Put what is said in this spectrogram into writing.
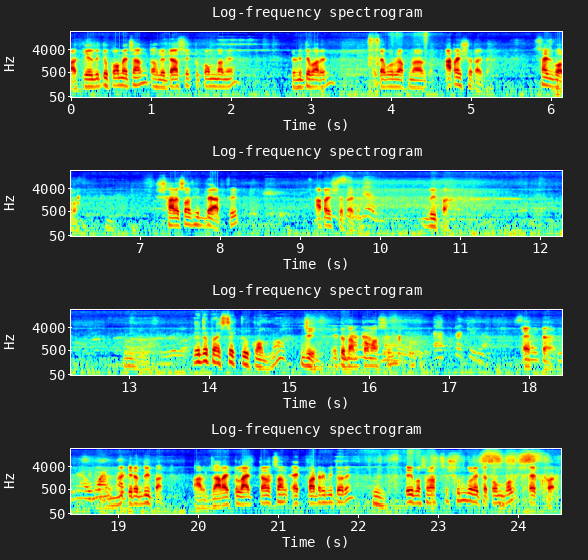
আর কেউ যদি একটু কমে চান তাহলে এটা আছে একটু কম দামে। এটা নিতে পারেন। এটা পড়বে আপনার আঠাইশশো টাকা। সাইজ বড়। সাড়ে ছয় ফিট বাই আট ফিট আঠাইশশো টাকা। দুই পার্ট এটা প্রাইসটা একটু কম না জি একটু দাম কম আছে। একটা। কিনা একটা এটা দুই পার্ট আর যারা একটু লাইট কালার চান এক পার্টের ভিতরে এই বছর আসছে সুন্দর একটা কম্বল এক পার্ট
